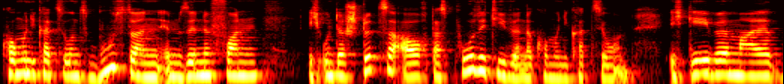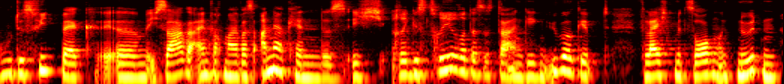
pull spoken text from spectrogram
Kommunikationsboostern im Sinne von ich unterstütze auch das Positive in der Kommunikation. Ich gebe mal gutes Feedback. Ähm, ich sage einfach mal was Anerkennendes. Ich registriere, dass es da ein Gegenüber gibt, vielleicht mit Sorgen und Nöten,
